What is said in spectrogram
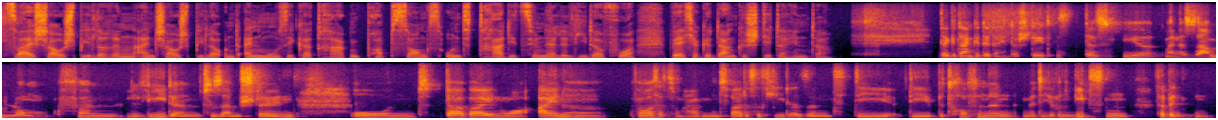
Zwei Schauspielerinnen, ein Schauspieler und ein Musiker tragen Popsongs und traditionelle Lieder vor. Welcher Gedanke steht dahinter? Der Gedanke, der dahinter steht, ist, dass wir eine Sammlung von Liedern zusammenstellen und dabei nur eine Voraussetzung haben. Und zwar, dass es Lieder sind, die die Betroffenen mit ihren Liebsten verbinden.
